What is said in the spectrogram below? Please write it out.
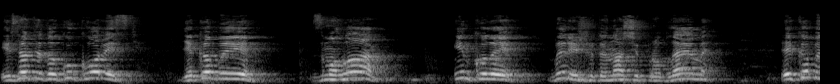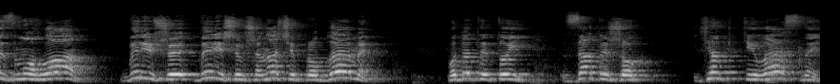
І взяти таку користь, яка би змогла інколи вирішити наші проблеми, яка би змогла, вирішивши наші проблеми, подати той затишок як тілесний,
